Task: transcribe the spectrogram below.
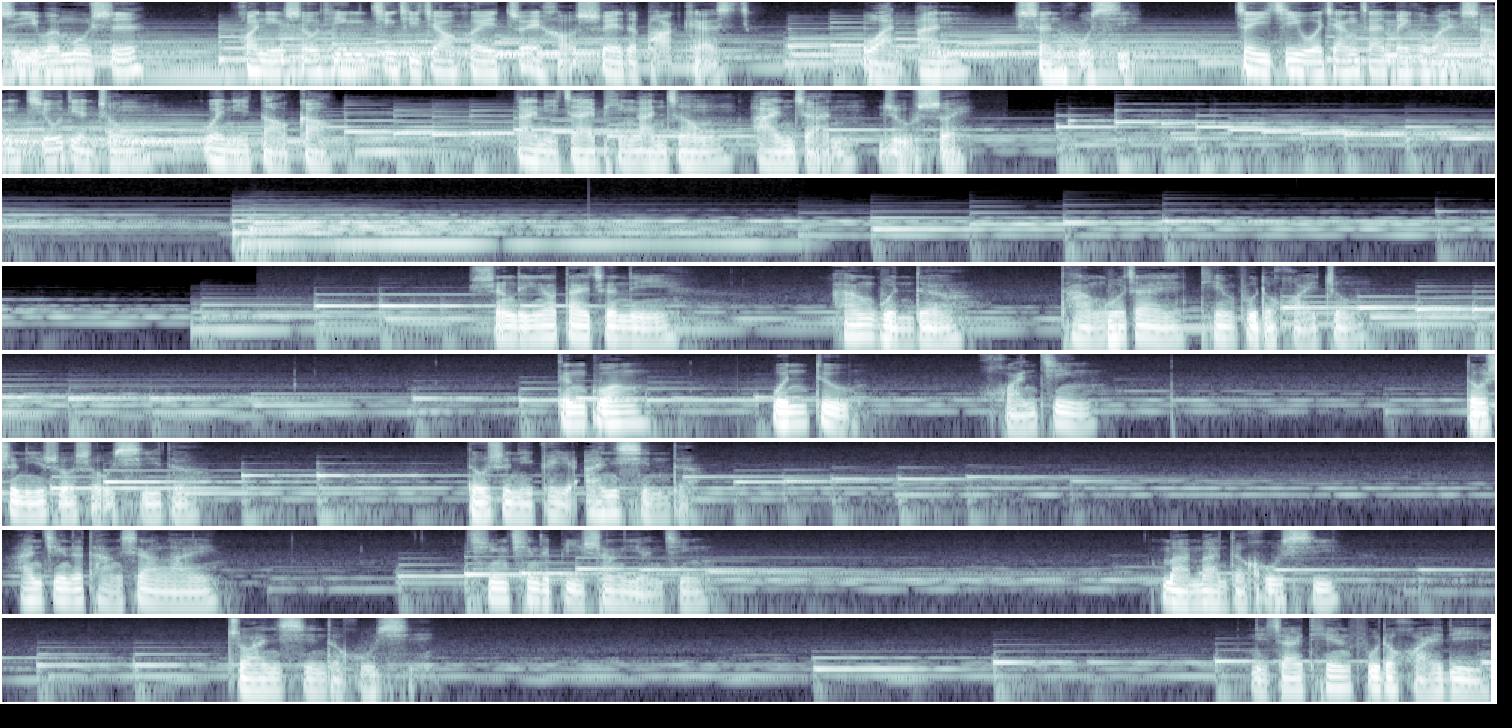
是一文牧师，欢迎收听近期教会最好睡的 Podcast。晚安，深呼吸。这一季我将在每个晚上九点钟为你祷告，带你在平安中安然入睡。圣灵要带着你安稳的躺卧在天父的怀中，灯光、温度、环境都是你所熟悉的，都是你可以安心的。安静的躺下来。轻轻的闭上眼睛，慢慢的呼吸，专心的呼吸。你在天父的怀里，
